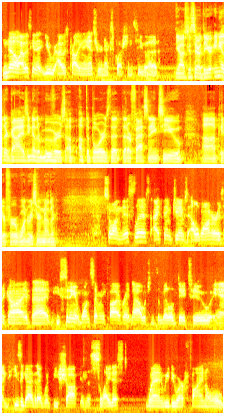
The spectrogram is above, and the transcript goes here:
No, I was gonna. You, I was probably gonna answer your next question. So you go ahead. Yeah, I was gonna say, are there any other guys, any other movers up up the boards that that are fascinating to you, uh, Peter, for one reason or another? So on this list, I think James Ellwanger is a guy that he's sitting at 175 right now, which is the middle of day two, and he's a guy that I wouldn't be shocked in the slightest when we do our final,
